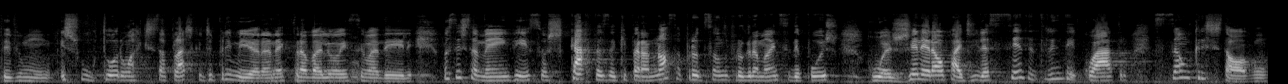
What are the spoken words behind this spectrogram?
teve um escultor, um artista plástico de primeira, né, que trabalhou em cima dele. Vocês também enviem suas cartas aqui para a nossa produção do programa Antes e Depois, Rua General Padilha, 134, São Cristóvão.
